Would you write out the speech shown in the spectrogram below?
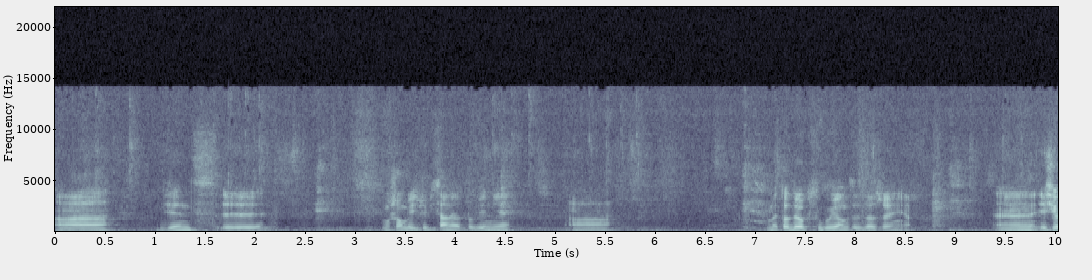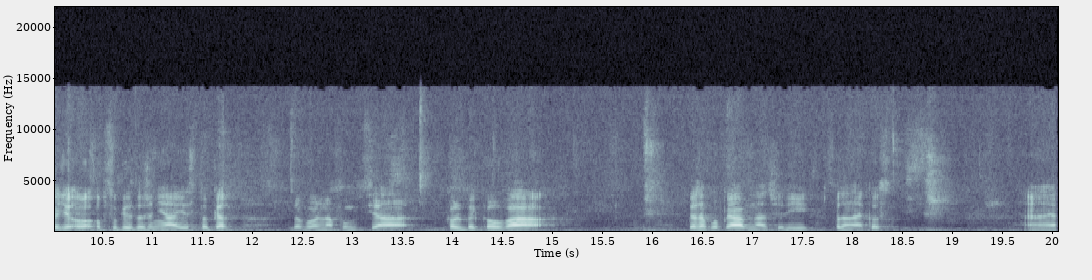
a, więc y, muszą być przypisane odpowiednie a, metody obsługujące zdarzenia. Y, Jeśli chodzi o obsługę zdarzenia, jest to każda dowolna funkcja callbackowa, każda poprawna, czyli podana jako e,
